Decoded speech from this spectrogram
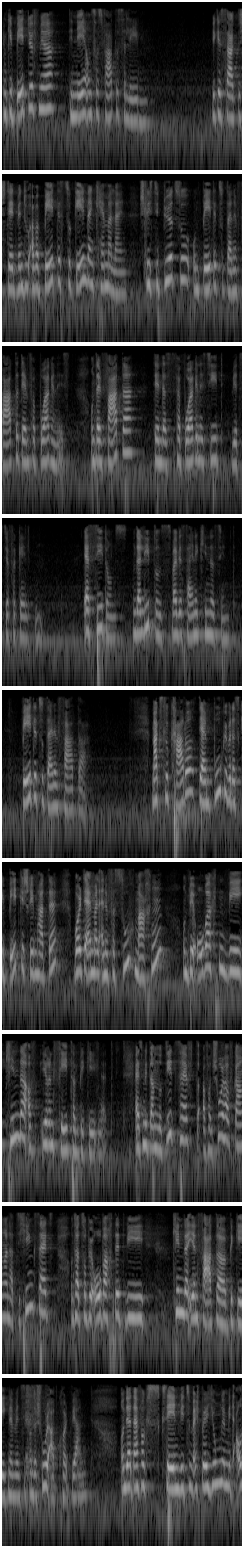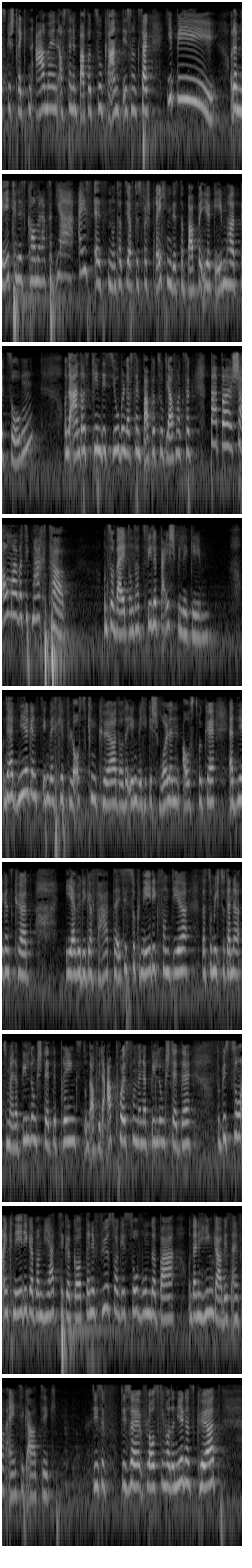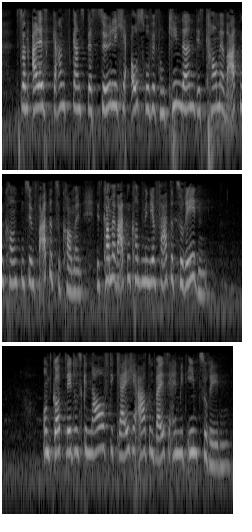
Im Gebet dürfen wir die Nähe unseres Vaters erleben. Wie gesagt, es steht, wenn du aber betest, so geh in dein Kämmerlein, schließ die Tür zu und bete zu deinem Vater, der im Verborgenen ist. Und dein Vater, der in das Verborgene sieht, wird es dir vergelten. Er sieht uns und er liebt uns, weil wir seine Kinder sind. Bete zu deinem Vater. Max Lucado, der ein Buch über das Gebet geschrieben hatte, wollte einmal einen Versuch machen und beobachten, wie Kinder auf ihren Vätern begegnet. Er ist mit einem Notizheft auf einen Schulhof gegangen, hat sich hingesetzt und hat so beobachtet, wie Kinder ihren Vater begegnen, wenn sie von der Schule abgeholt werden. Und er hat einfach gesehen, wie zum Beispiel ein Junge mit ausgestreckten Armen auf seinen Papa zugerannt ist und gesagt, Yippie! Oder ein Mädchen ist gekommen und hat gesagt, ja, Eis essen und hat sie auf das Versprechen, das der Papa ihr gegeben hat, bezogen. Und ein anderes Kind ist jubelnd auf seinen Papa zugelaufen und hat gesagt, Papa, schau mal, was ich gemacht habe und so weiter und hat viele Beispiele gegeben. Und er hat nirgends irgendwelche Floskeln gehört oder irgendwelche geschwollenen Ausdrücke. Er hat nirgends gehört, ehrwürdiger Vater, es ist so gnädig von dir, dass du mich zu, deiner, zu meiner Bildungsstätte bringst und auch wieder abholst von meiner Bildungsstätte. Du bist so ein gnädiger, barmherziger Gott. Deine Fürsorge ist so wunderbar und deine Hingabe ist einfach einzigartig. Diese, diese Floskeln hat er nirgends gehört. Es waren alles ganz, ganz persönliche Ausrufe von Kindern, die es kaum erwarten konnten, zu ihrem Vater zu kommen, die es kaum erwarten konnten, mit ihrem Vater zu reden. Und Gott lädt uns genau auf die gleiche Art und Weise ein, mit ihm zu reden.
